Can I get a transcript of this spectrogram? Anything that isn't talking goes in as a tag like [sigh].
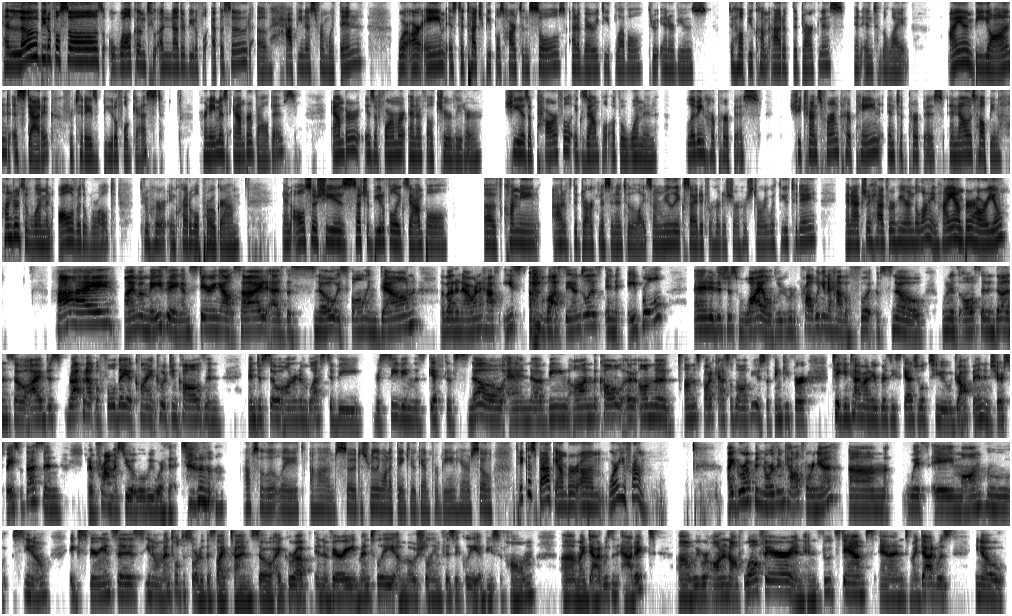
Hello, beautiful souls. Welcome to another beautiful episode of Happiness from Within, where our aim is to touch people's hearts and souls at a very deep level through interviews to help you come out of the darkness and into the light. I am beyond ecstatic for today's beautiful guest. Her name is Amber Valdez. Amber is a former NFL cheerleader. She is a powerful example of a woman living her purpose she transformed her pain into purpose and now is helping hundreds of women all over the world through her incredible program. And also, she is such a beautiful example of coming out of the darkness and into the light. So I'm really excited for her to share her story with you today and actually have her here on the line. Hi, Amber. How are you? Hi, I'm amazing. I'm staring outside as the snow is falling down about an hour and a half east of Los Angeles in April and it is just wild. We are probably going to have a foot of snow when it's all said and done. So I'm just wrapping up a full day of client coaching calls and and just so honored and blessed to be receiving this gift of snow and uh, being on the call uh, on the on this podcast with all of you. So thank you for taking time out of your busy schedule to drop in and share space with us. And I promise you, it will be worth it. [laughs] Absolutely. Um, so just really want to thank you again for being here. So take us back, Amber. Um, where are you from? I grew up in Northern California um, with a mom who, you know, experiences, you know, mental disorder this lifetime. So I grew up in a very mentally, emotionally, and physically abusive home. Um, my dad was an addict. Um, we were on and off welfare and, and food stamps. And my dad was, you know,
